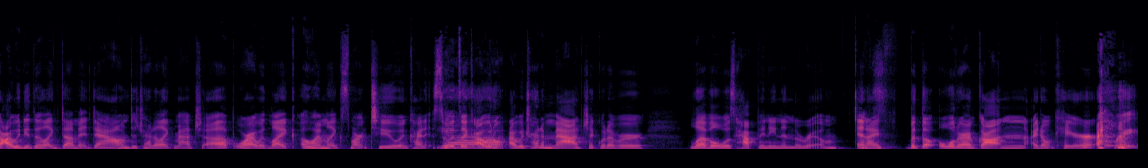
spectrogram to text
I, would either like dumb it down to try to like match up or I would like oh I'm like smart too and kind of so it's like I would I would try to match like whatever level was happening in the room and I but the older I've gotten I don't care Right.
